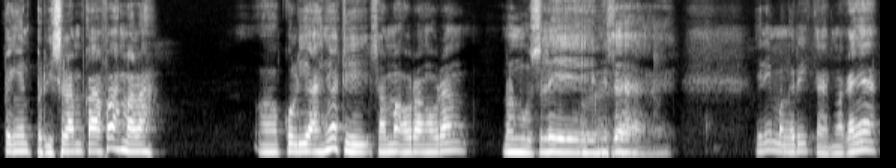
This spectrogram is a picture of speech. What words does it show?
pengen berislam kafah malah eh, kuliahnya di sama orang-orang non muslim misalnya. Ini mengerikan. Makanya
